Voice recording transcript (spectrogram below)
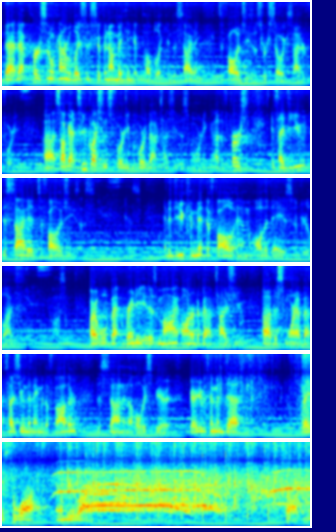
that, that personal kind of relationship and now making it public and deciding to follow Jesus. We're so excited for you. Uh, so I've got two questions for you before we baptize you this morning. Uh, the first is Have you decided to follow Jesus? Yes. yes. And then do you commit to follow him all the days of your life? All right, well, Brandi, it is my honor to baptize you uh, this morning. I baptize you in the name of the Father, the Son, and the Holy Spirit, buried with him in death, raised to walk in a new life. Awesome.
